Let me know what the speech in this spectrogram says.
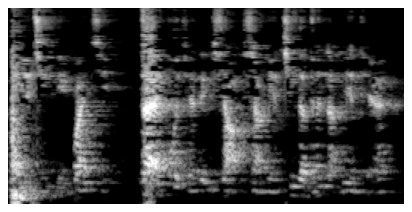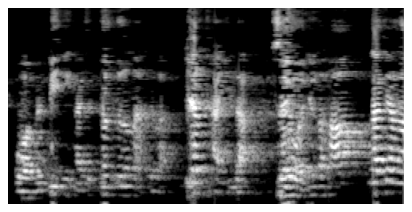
撇清一点关系。在目前这个小小年轻的村长面前，我们毕竟还是哥哥嘛，对吧？让他一让，所以我就说好，那这样呢，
